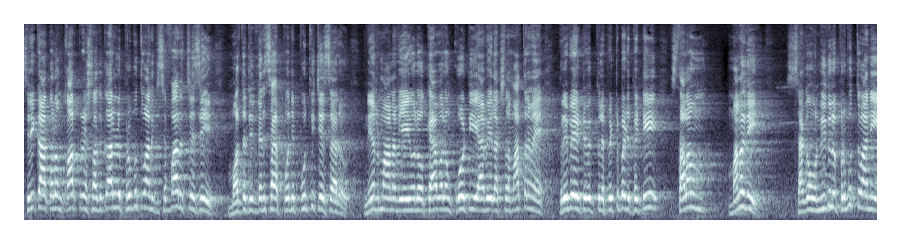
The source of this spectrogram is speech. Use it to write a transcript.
శ్రీకాకుళం కార్పొరేషన్ అధికారులు ప్రభుత్వానికి సిఫారసు చేసి మొదటి దశ పని పూర్తి చేశారు. నిర్మాణ వ్యయంలో కేవలం కోటి యాభై లక్షలు మాత్రమే ప్రైవేటు వ్యక్తుల పెట్టుబడి పెట్టి స్థలం మనది సగం నిధులు ప్రభుత్వాన్ని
